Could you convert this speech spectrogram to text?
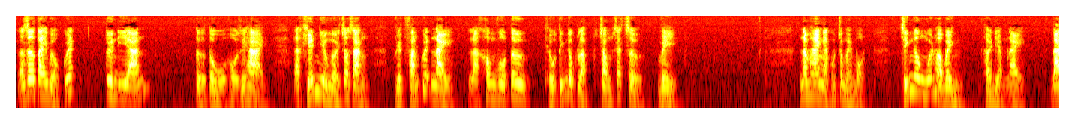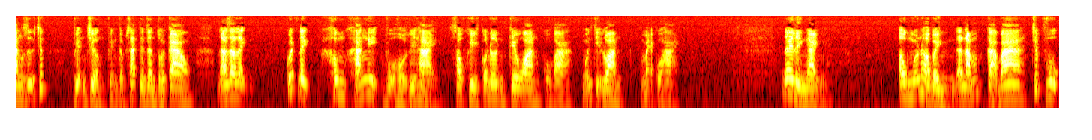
đã dơ tay biểu quyết tuyên y án tử tù Hồ Duy Hải đã khiến nhiều người cho rằng việc phán quyết này là không vô tư, thiếu tính độc lập trong xét xử vì năm 2011, chính ông Nguyễn Hòa Bình thời điểm này đang giữ chức Viện trưởng Viện Kiểm sát Nhân dân tối cao đã ra lệnh quyết định không kháng nghị vụ Hồ Duy Hải sau khi có đơn kêu oan của bà Nguyễn Thị Loan, mẹ của Hải. Đây là hình ảnh ông Nguyễn Hòa Bình đã nắm cả ba chức vụ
